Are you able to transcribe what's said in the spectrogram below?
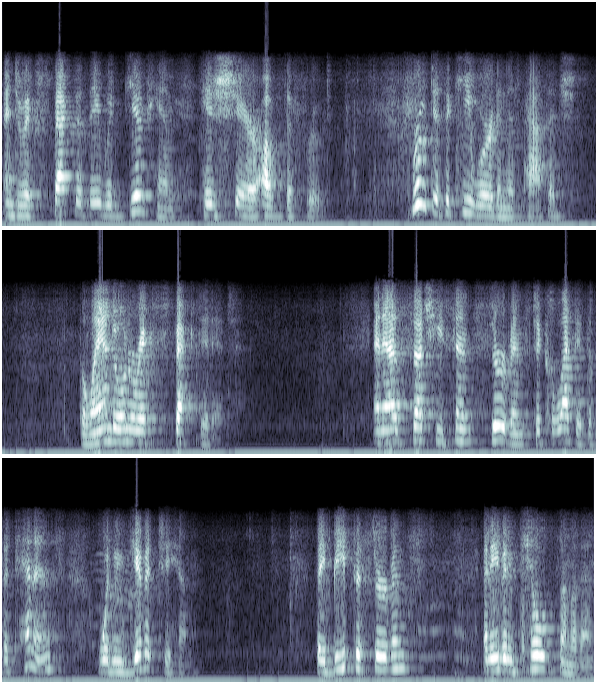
and to expect that they would give him his share of the fruit. Fruit is the key word in this passage. The landowner expected it. And as such, he sent servants to collect it, but the tenants wouldn't give it to him. They beat the servants and even killed some of them.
